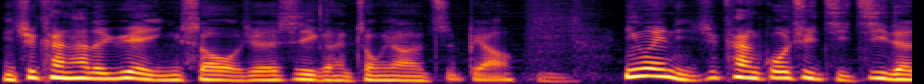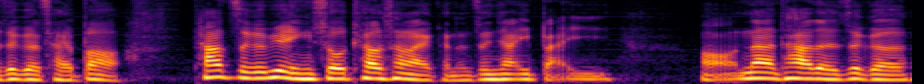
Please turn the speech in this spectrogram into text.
你去看它的月营收，我觉得是一个很重要的指标，因为你去看过去几季的这个财报，它这个月营收跳上来可能增加一百亿哦，那它的这个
